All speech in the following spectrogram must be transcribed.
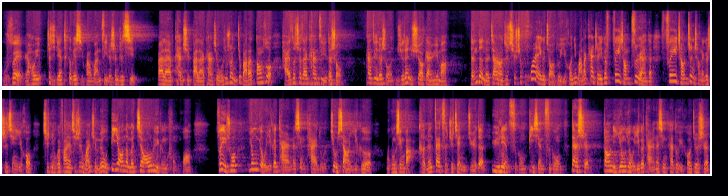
五岁，然后这几天特别喜欢玩自己的生殖器，掰来看去，掰来看去。我就说，你就把它当做孩子是在看自己的手，看自己的手，你觉得你需要干预吗？等等的家长就其实换一个角度以后，你把它看成一个非常自然的、非常正常的一个事情以后，其实你会发现，其实完全没有必要那么焦虑跟恐慌。所以说，拥有一个坦然的性态度，就像一个武功心法。可能在此之前，你觉得欲练此功，必先自宫。但是，当你拥有一个坦然的性态度以后，就是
